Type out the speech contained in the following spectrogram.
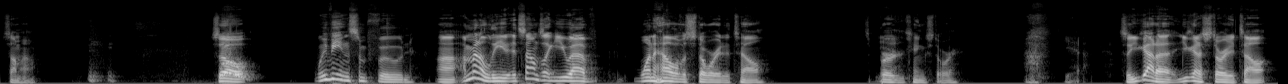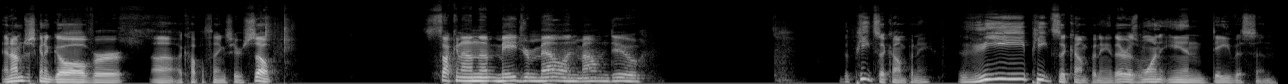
somehow. so we've eaten some food. Uh, I'm gonna leave. It sounds like you have one hell of a story to tell. It's a Burger King story. So you got a you got a story to tell, and I'm just gonna go over uh, a couple things here. So Sucking on the major melon Mountain Dew. the pizza company, the pizza company. There is one in Davison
